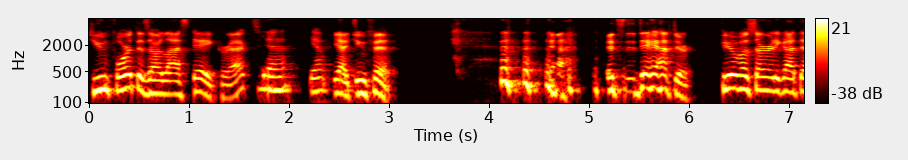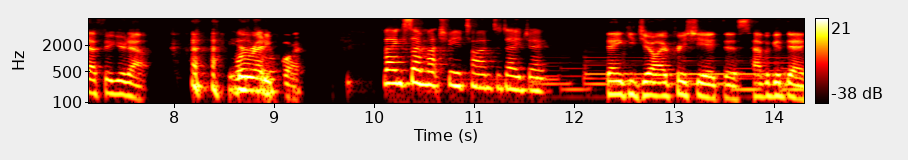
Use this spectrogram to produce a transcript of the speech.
June 4th is our last day, correct? Yeah, yep. Yeah, June 5th. yeah, it's the day after. A few of us already got that figured out. We're ready for it. Thanks so much for your time today, Jake. Thank you, Joe. I appreciate this. Have a good day.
